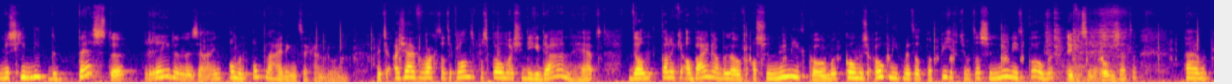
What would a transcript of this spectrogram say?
misschien niet de beste redenen zijn om een opleiding te gaan doen. Weet je, als jij verwacht dat de klanten pas komen als je die gedaan hebt, dan kan ik je al bijna beloven, als ze nu niet komen, komen ze ook niet met dat papiertje. Want als ze nu niet komen, even iets in de oven zetten. Um,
